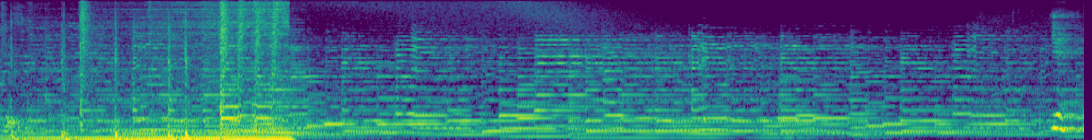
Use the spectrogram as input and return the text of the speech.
그래서 예.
